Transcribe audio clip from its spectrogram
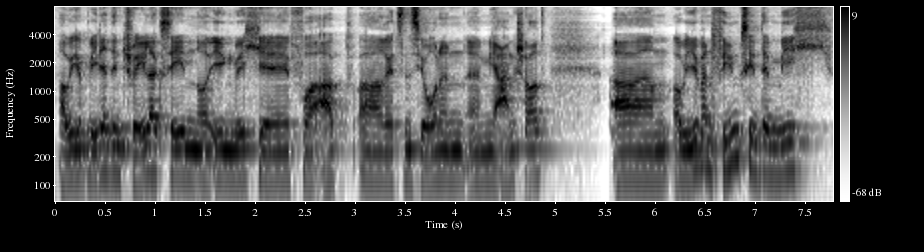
Aber ich habe weder den Trailer gesehen noch irgendwelche Vorab-Rezensionen äh, mir angeschaut. Ähm, aber ich habe einen Film gesehen, der mich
